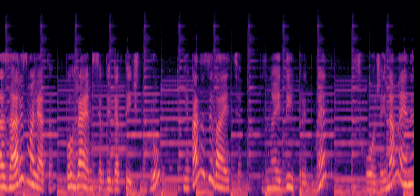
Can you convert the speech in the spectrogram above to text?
А зараз, малята, пограємося в дидактичну гру, яка називається Знайди предмет, схожий на мене.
